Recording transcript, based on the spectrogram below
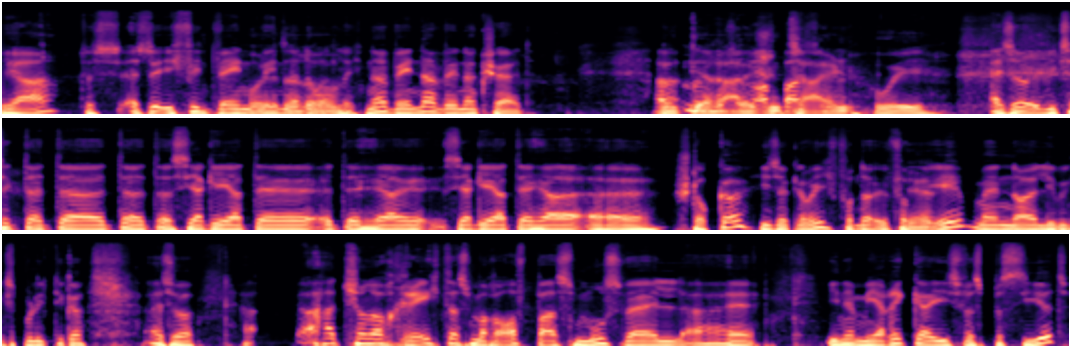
Ja, das, also ich finde, wenn, wenn Alter, dann da. ordentlich, ne? Wenn dann, wenn dann gescheit. Aber Und die arabischen. Zahlen, hui. Also, wie gesagt, der, der, der, der sehr geehrte, der Herr, sehr geehrte Herr äh, Stocker, hieß er, glaube ich, von der ÖVP, Ja. mein neuer Lieblingspolitiker. Also, er hat schon auch recht, dass man auch aufpassen muss, weil äh, in Amerika ist was passiert,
